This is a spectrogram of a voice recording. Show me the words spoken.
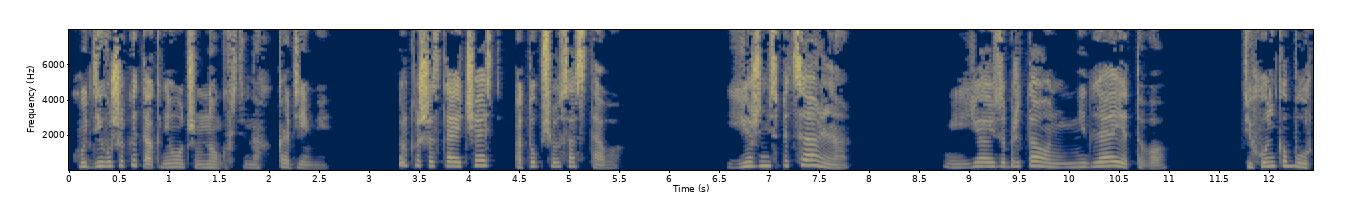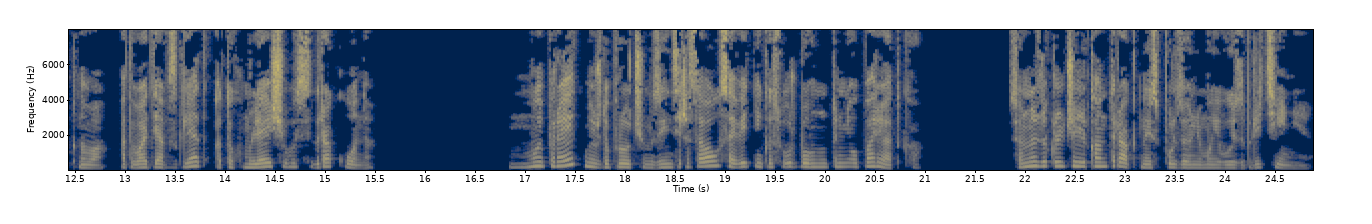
Хоть девушек и так не очень много в стенах Академии. Только шестая часть от общего состава. Я же не специально. Я изобретала не для этого. Тихонько буркнула, отводя взгляд от ухмыляющегося дракона. Мой проект, между прочим, заинтересовал советника службы внутреннего порядка. Со мной заключили контракт на использование моего изобретения.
